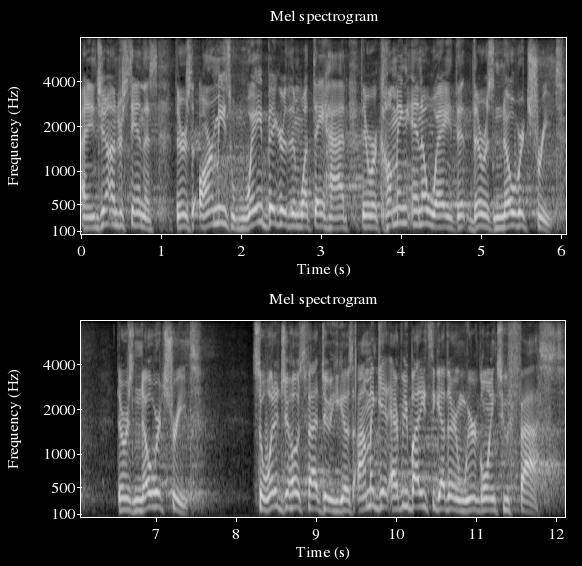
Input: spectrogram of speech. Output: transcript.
I need you to understand this. There's armies way bigger than what they had. They were coming in a way that there was no retreat. There was no retreat. So, what did Jehoshaphat do? He goes, I'm gonna get everybody together and we're going to fast.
